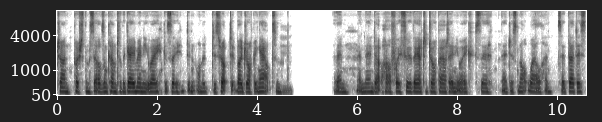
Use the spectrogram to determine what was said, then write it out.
try and push themselves and come to the game anyway because they didn't want to disrupt it by dropping out and. Mm. And then and end up halfway through they have to drop out anyway because they're they're just not well and said that is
